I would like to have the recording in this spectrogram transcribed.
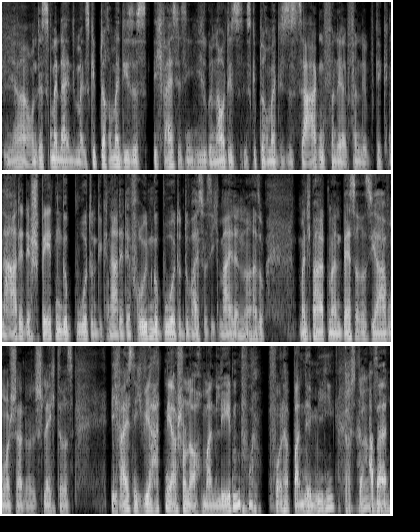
Ja, und es, man, es gibt doch immer dieses, ich weiß jetzt nicht so genau, dieses, es gibt doch immer dieses Sagen von der, von der Gnade der späten Geburt und die Gnade der frühen Geburt und du weißt, was ich meine. Ne? Mhm. Also manchmal hat man ein besseres Jahr, wo man statt und ein schlechteres ich weiß nicht, wir hatten ja schon auch mal ein Leben vor, vor der Pandemie. Das gab's. Aber, ja.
